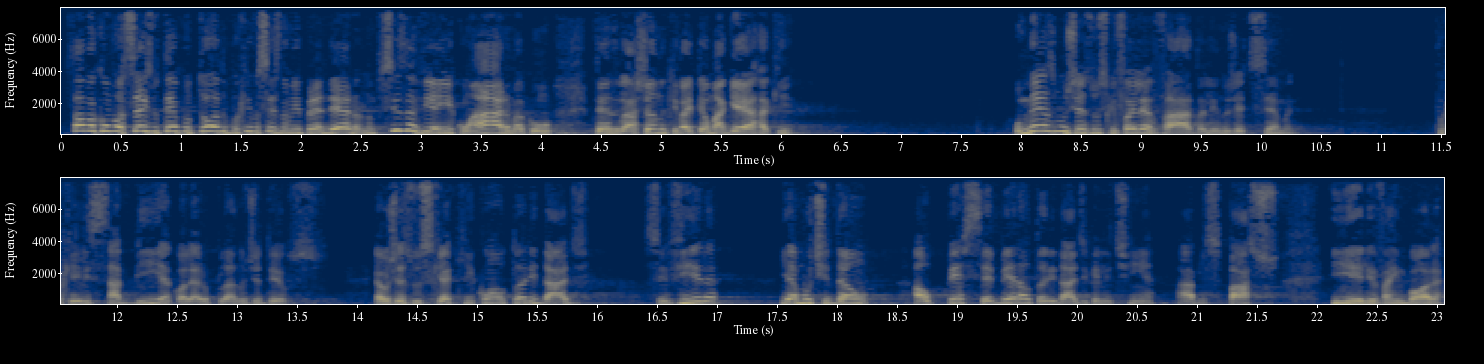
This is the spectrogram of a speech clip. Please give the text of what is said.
Estava com vocês o tempo todo, por que vocês não me prenderam? Não precisa vir aí com arma, com, achando que vai ter uma guerra aqui. O mesmo Jesus que foi levado ali no Getsemane, porque ele sabia qual era o plano de Deus. É o Jesus que aqui, com autoridade, se vira e a multidão, ao perceber a autoridade que ele tinha, abre espaço e ele vai embora.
